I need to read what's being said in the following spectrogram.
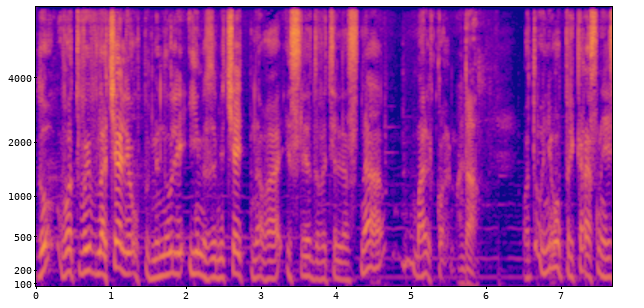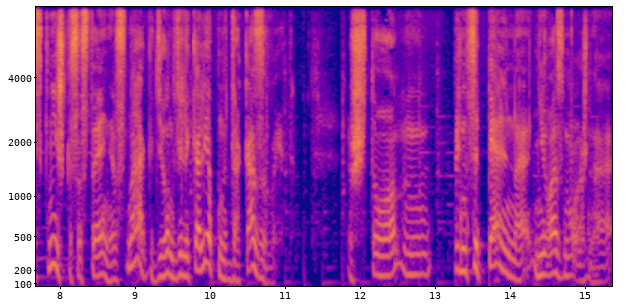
Ну, вот вы вначале упомянули имя замечательного исследователя сна Малькольма. Да. Вот у него прекрасная есть книжка «Состояние сна», где он великолепно доказывает, что принципиально невозможно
